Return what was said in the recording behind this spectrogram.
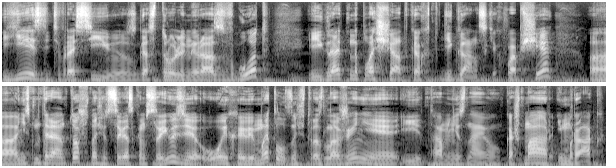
ездить в Россию с гастролями раз в год и играть на площадках гигантских. Вообще, э, несмотря на то, что, значит, в Советском Союзе, ой, heavy metal, значит, разложение и там, не знаю, кошмар и мрак.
